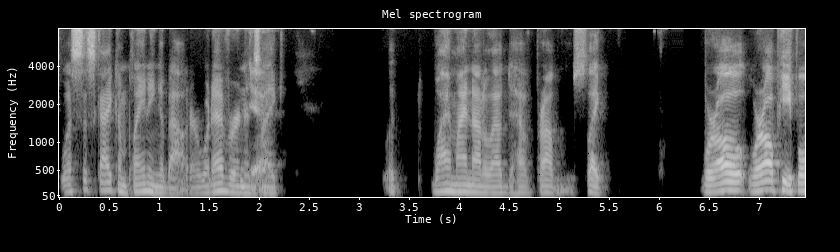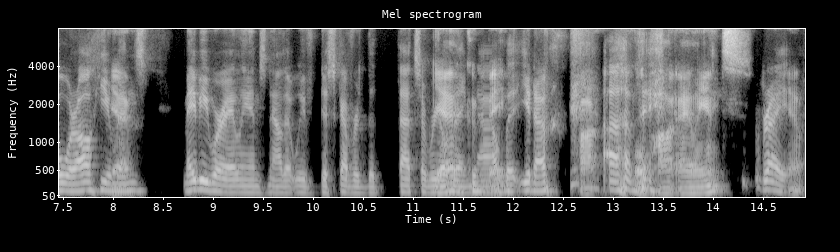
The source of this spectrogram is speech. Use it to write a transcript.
what's this guy complaining about or whatever and it's yeah. like why am i not allowed to have problems? Like we're all we're all people we're all humans. Yeah. maybe we're aliens now that we've discovered that that's a real yeah, thing now be. but you know hot, um, aliens. right.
